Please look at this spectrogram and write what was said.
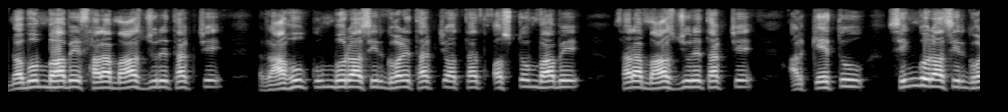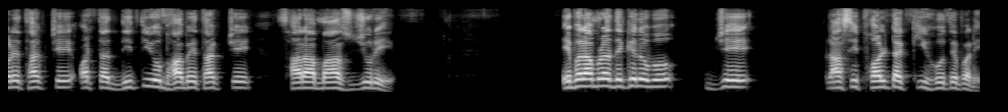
নবম ভাবে সারা মাস জুড়ে থাকছে, রাহু কুম্ভ রাশির ঘরে থাকছে, অর্থাৎ অষ্টম ভাবে সারা মাস জুড়ে থাকছে, আর কেতু সিংহ রাশির ঘরে থাকছে, অর্থাৎ দ্বিতীয় ভাবে থাকছে সারা মাস জুড়ে। এবার আমরা দেখে নেব যে রাশি ফলটা কি হতে পারে?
